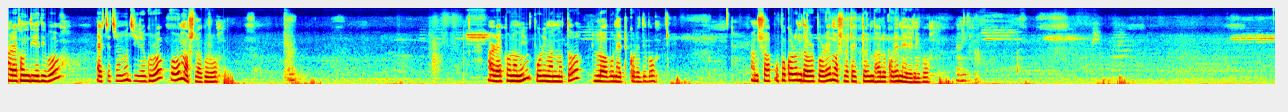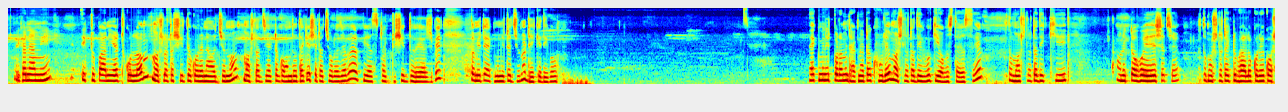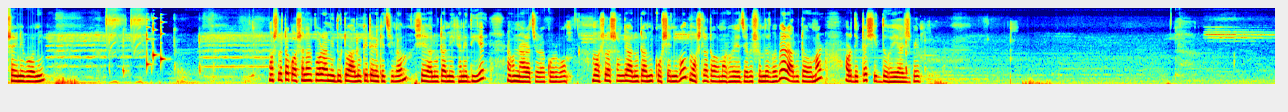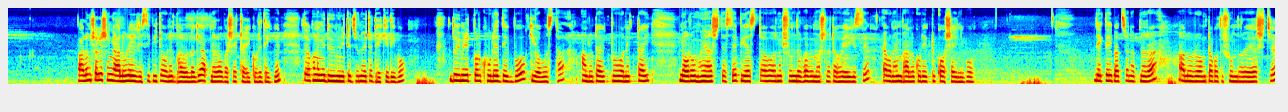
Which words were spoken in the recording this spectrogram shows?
আর এখন দিয়ে দিব এক চা চামচ জিরে গুঁড়ো ও মশলা গুঁড়ো। আর এখন আমি পরিমাণ মতো লবণ অ্যাড করে দিব। আর সব উপকরণ দেওয়ার পরে মশলাটা একটু আমি ভালো করে নেড়ে নেব। এখানে আমি একটু পানি অ্যাড করলাম, মশলাটা সিদ্ধ করে নেওয়ার জন্য। মশলার যে একটা গন্ধ থাকে সেটা চলে যাবে আর পেঁয়াজটা একটু সিদ্ধ হয়ে আসবে। তো আমি এটা এক মিনিটের জন্য ঢেকে দেব। এক মিনিট পর আমি ঢাকনাটা খুলে মশলাটা দেখব কি অবস্থায় আছে। তো মশলাটা দেখি অনেকটা হয়ে এসেছে। তো মশলাটা একটু ভালো করে কষাই নেব আমি। মশলাটা কষানোর পর আমি দুটো আলু কেটে রেখেছিলাম। সেই আলুটা আমি এখানে দিয়ে এখন নাড়াচড়া করব। মশলার সঙ্গে আলুটা আমি কষে নিব। মশলাটাও আমার হয়ে যাবে সুন্দরভাবে আর আলুটাও আমার অর্ধেকটা সিদ্ধ হয়ে আসবে। পালং শাকের সঙ্গে আলুর এই রেসিপিটা অনেক ভালো লাগে, আপনারাও বাসায় ট্রাই করে দেখবেন। তো এখন আমি দুই মিনিটের জন্য এটা ঢেকে দিব। দুই মিনিট পর খুলে দেখব কি অবস্থা। আলুটা একটু অনেকটাই নরম হয়ে আসতেছে, পেঁয়াজটাও অনেক সুন্দরভাবে মশলাটা হয়ে গেছে। এখন আমি ভালো করে একটু কষাই নিব। দেখতেই পাচ্ছেন আপনারা, আলুর রঙটা কত সুন্দর হয়ে আসছে।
